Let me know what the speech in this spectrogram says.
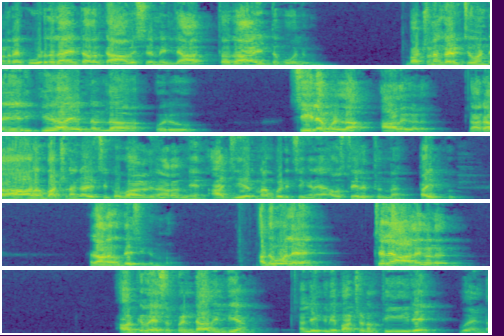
വളരെ കൂടുതലായിട്ട് അവർക്ക് ആവശ്യമില്ലാത്തതായിട്ട് പോലും ഭക്ഷണം കഴിച്ചുകൊണ്ടേ ഇരിക്കുക എന്നുള്ള ഒരു ശീലമുള്ള ആളുകൾ ധാരാളം ഭക്ഷണം കഴിച്ച് വളരെ നിറഞ്ഞ് അജീർണം പിടിച്ചിങ്ങനെ അവസ്ഥയിലെത്തുന്ന ടൈപ്പ്. അതാണ് ഉദ്ദേശിക്കുന്നത്. അതുപോലെ ചില ആളുകൾ അവർക്ക് വിശപ്പ് ഉണ്ടാവില്ല അല്ലെങ്കിൽ ഭക്ഷണം തീരെ വേണ്ട.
